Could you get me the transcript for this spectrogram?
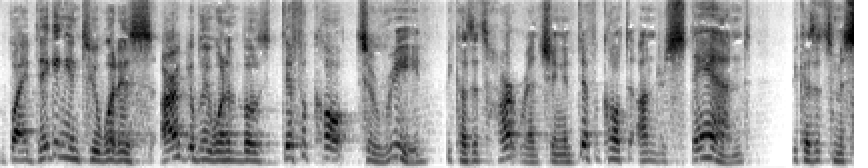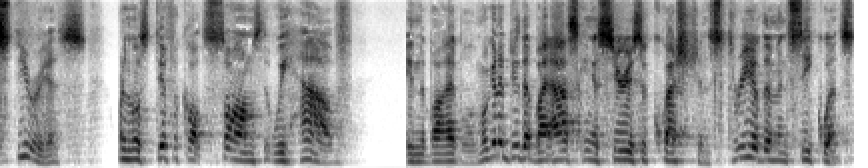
by digging into what is arguably one of the most difficult to read because it's heart wrenching and difficult to understand because it's mysterious, one of the most difficult Psalms that we have in the Bible. And we're going to do that by asking a series of questions, three of them in sequence.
